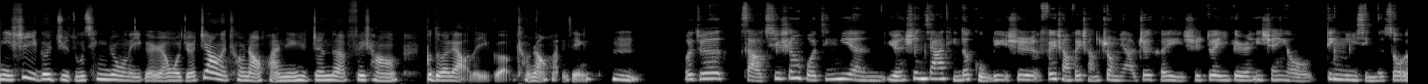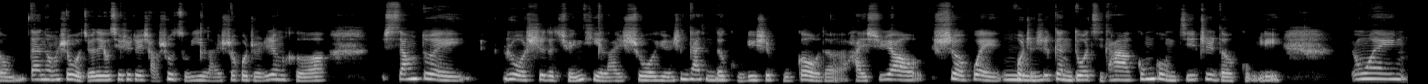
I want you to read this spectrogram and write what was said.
你是一个举足轻重的一个人。我觉得这样的成长环境是真的非常不得了的一个成长环境。嗯。我觉得早期生活经验、原生家庭的鼓励是非常非常重要，这可以是对一个人一生有定义型的作用。但同时，我觉得尤其是对少数族裔来说，或者任何相对弱势的群体来说，原生家庭的鼓励是不够的，还需要社会或者是更多其他公共机制的鼓励，因为。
